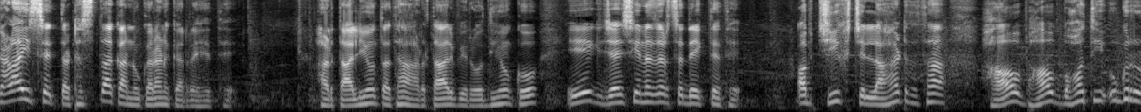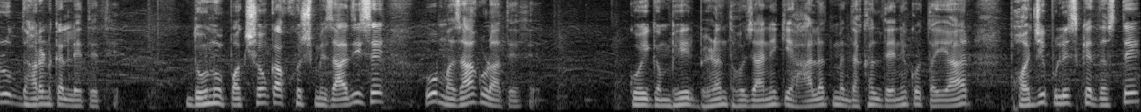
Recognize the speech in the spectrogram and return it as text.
कड़ाई से तटस्थता का अनुकरण कर रहे थे। हड़तालियों तथा हड़ताल विरोधियों को एक जैसी नज़र से देखते थे। अब चीख चिल्लाहट तथा हाव भाव बहुत ही उग्र रूप धारण कर लेते थे। दोनों पक्षों का खुश मिजाजी से वो मज़ाक उड़ाते थे। कोई गंभीर भिड़ंत हो जाने की हालत में दखल देने को तैयार फौजी पुलिस के दस्ते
